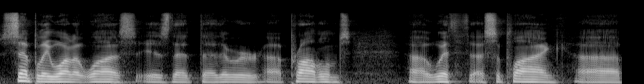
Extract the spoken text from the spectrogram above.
simply what it was is that uh, there were uh, problems uh, with uh, supplying uh,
